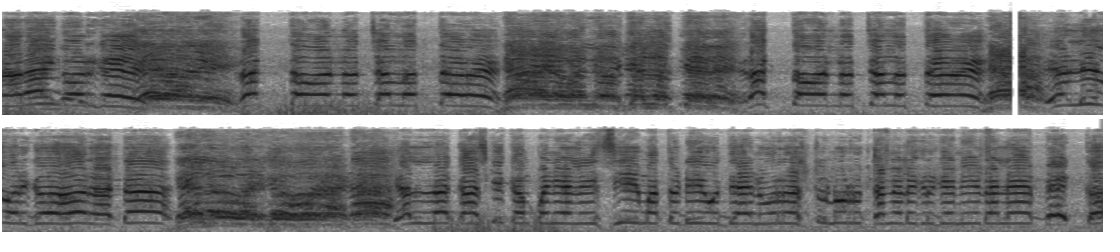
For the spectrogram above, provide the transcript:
ನಾರಾಯಣಗೌಡ್ರಿಗೆ ರಕ್ತವನ್ನು ಚೆಲ್ಲುತ್ತೇವೆ. ನ್ಯಾಯವನ್ನು ಗೆಲ್ಲುತ್ತೇವೆ ರಕ್ತವನ್ನು ಚೆಲ್ಲುತ್ತೇವೆ. ಎಲ್ಲಿವರೆಗೂ ಹೋರಾಟ? ಹೋರಾಟ? ಎಲ್ಲ ಖಾಸಗಿ ಕಂಪನಿಯಲ್ಲಿ ಸಿ ಮತ್ತು ಡಿ ಹುದ್ದೆ ನೂರಷ್ಟು ನೂರು ಕನ್ನಡಿಗರಿಗೆ ನೀಡಲೇಬೇಕು.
